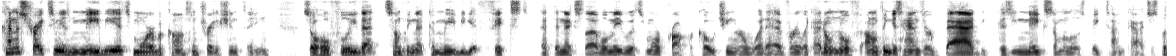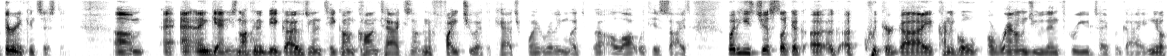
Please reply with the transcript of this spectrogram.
Kind of strikes me as maybe it's more of a concentration thing. So hopefully that's something that can maybe get fixed at the next level. Maybe it's more proper coaching or whatever. Like I don't know if I don't think his hands are bad because he makes some of those big time catches, but they're inconsistent. Um, and, and again, he's not going to be a guy who's going to take on contact. He's not going to fight you at the catch point really much a lot with his size, but he's just like a, a, a quicker guy, kind of go around you than through you type of guy. And you know,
